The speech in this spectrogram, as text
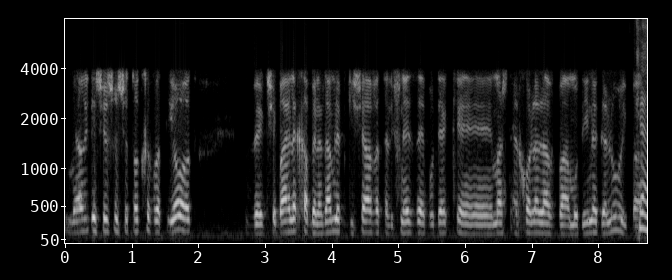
מהרגע שיש רשתות חברתיות, וכשבא אליך בן אדם לפגישה ואתה לפני זה בודק אה, מה שאתה יכול עליו במודיעין הגלוי, כן.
